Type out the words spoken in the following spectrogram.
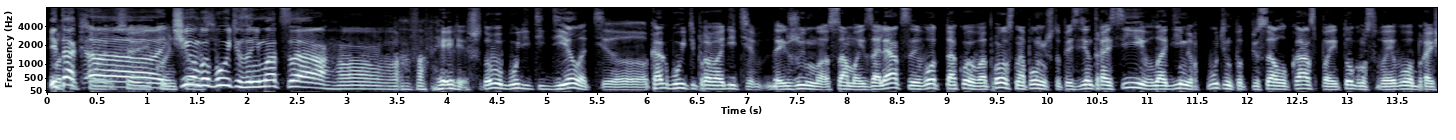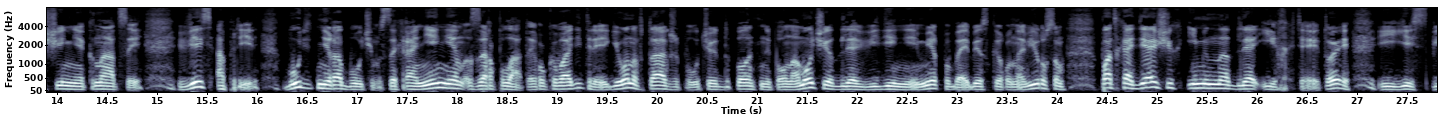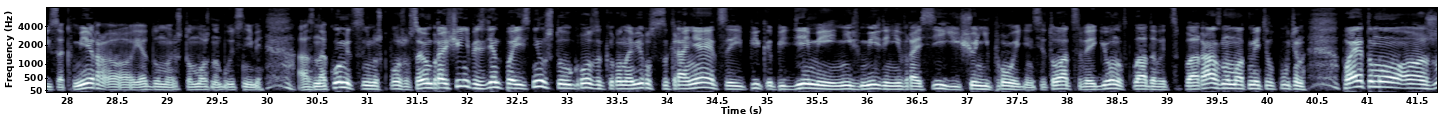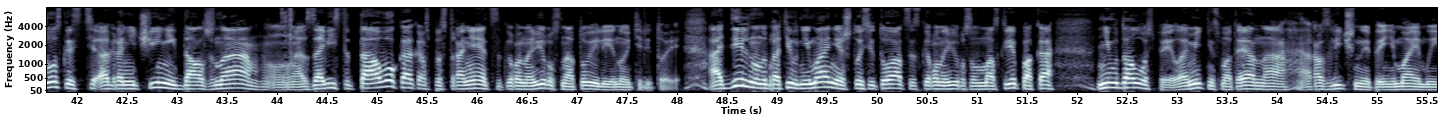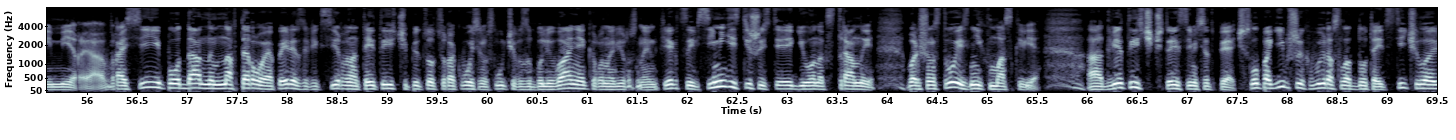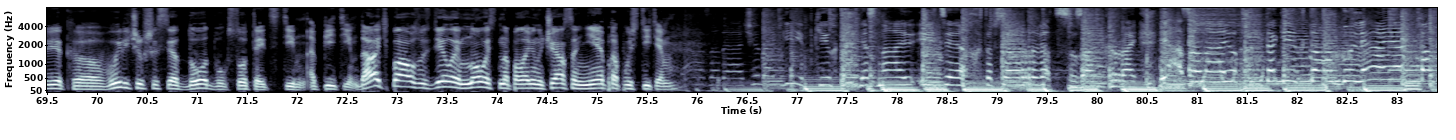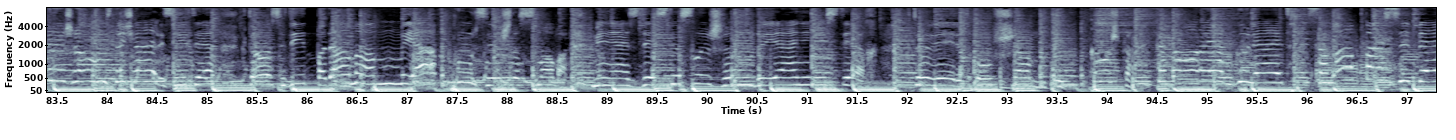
Итак, Вот а, чем вы будете заниматься а, в в апреле? Что вы будете делать? Э, Как будете проводить режим самоизоляции? Вот такой вопрос. Напомню, что президент России Владимир Путин подписал указ по итогам своего обращения к нации. Весь апрель будет нерабочим, с сохранением зарплаты. Руководители регионов также получают дополнительные полномочия для введения мер по борьбе с коронавирусом, подходящих именно для их территорий. И есть список мер, э, я думаю, что можно будет с ними ознакомиться немножко позже. В своем обращении президент пояснил, что угроза коронавируса сохраняется, и пик эпидемии ни в мире, ни в России еще не пройден. Ситуация в регионах складывается по-разному, отметил Путин. Поэтому э, жесткость ограничений должна зависеть от того, как распространяется коронавирус на той или иной территории. Отдельно он обратил внимание, что ситуация с коронавирусом в Москве пока не удалось переломить, несмотря на различные принимаемые меры. В России, по данным на 2 апреля, зафиксировано 3548 случаев заболевания коронавирусной инфекцией в 76 регионах страны. Большинство из них в Москве. А 2475. Число погибших выросло до 30 человек, э, вылечившихся до 235. Давайте паузу сделаем. Новость на половину часа не пропустите. Задачи на гибких Я знаю и тех, кто все рвется за край Я знаю таких, кто гуляет по крышам Встречались и те, кто сидит по домам Я в курсе, что снова меня здесь не слышен Да я не из тех, кто верит ушам. Ты кошка, которая гуляет сама по себе.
